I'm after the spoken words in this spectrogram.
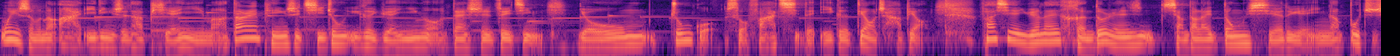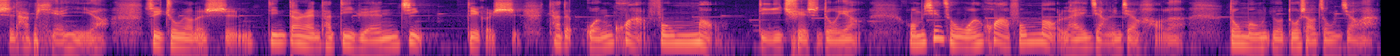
为什么呢？啊，一定是它便宜嘛？当然，便宜是其中一个原因哦。但是最近由中国所发起的一个调查表，发现原来很多人想到来东协的原因啊，不只是它便宜啊，最重要的是，第当然它地缘近，第二个是它的文化风貌的确是多样。我们先从文化风貌来讲一讲好了。东盟有多少宗教啊？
